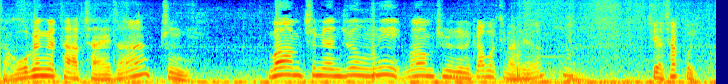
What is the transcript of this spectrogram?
자, 500m 앞 좌회전 중립. 멈추면 중립, 멈추면 중립 까먹지 마세요. 뒤에 잡고 있고.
